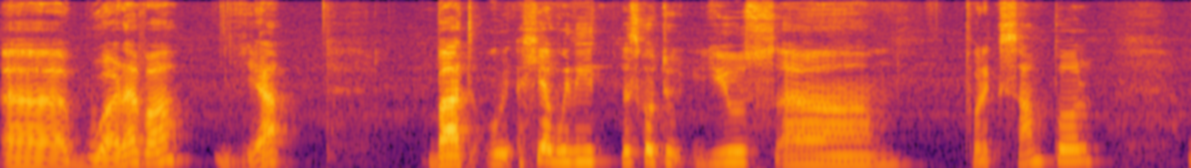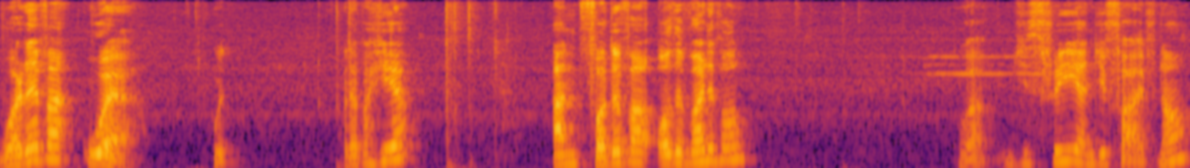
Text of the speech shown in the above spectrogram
uh, whatever yeah but we, here we need let's go to use um, for example whatever where with whatever here and for the other variable well g3 and g5 no?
